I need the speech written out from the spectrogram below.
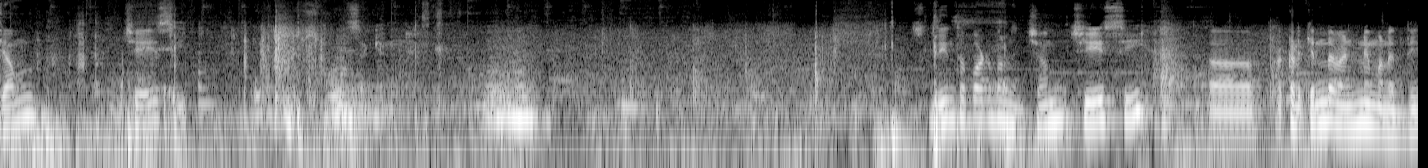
జంప్ చేసి సెకండ్ దీంతో పాటు మనం జంప్ చేసి అక్కడ కింద వెంటనే మన ది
